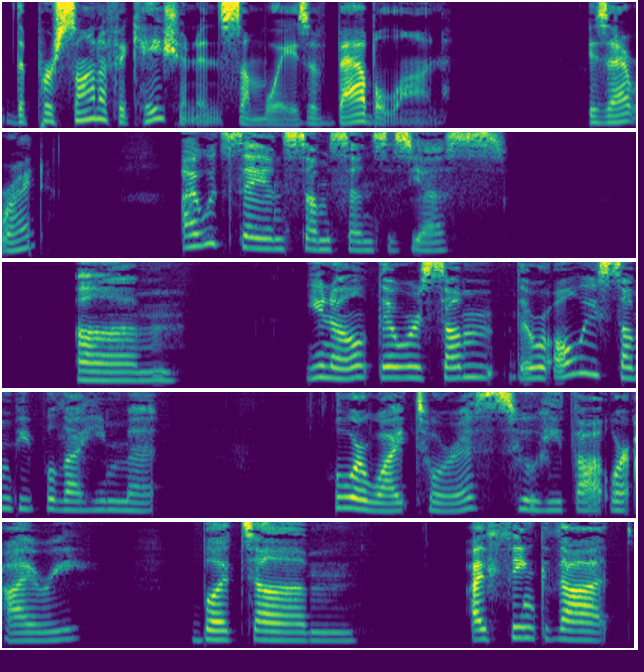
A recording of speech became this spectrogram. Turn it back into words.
the personification in some ways of Babylon. Is that right? I would say, in some senses, yes. Um, you know, there were some, there were always some people that he met who were white tourists who he thought were Irie. But um, I think that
